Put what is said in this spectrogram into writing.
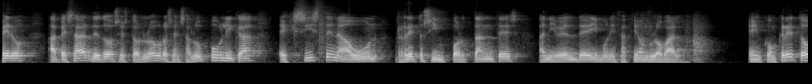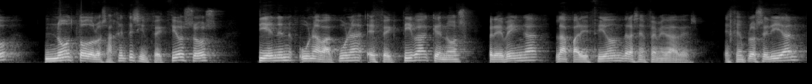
Pero a pesar de todos estos logros en salud pública, existen aún retos importantes a nivel de inmunización global. En concreto, no todos los agentes infecciosos tienen una vacuna efectiva que nos prevenga la aparición de las enfermedades. Ejemplos serían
